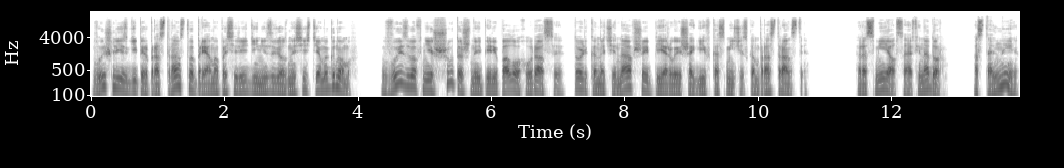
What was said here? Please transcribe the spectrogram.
вышли из гиперпространства прямо посередине звездной системы гномов, вызвав нешуточный переполох у расы, только начинавшей первые шаги в космическом пространстве. Рассмеялся Афинадор. Остальные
